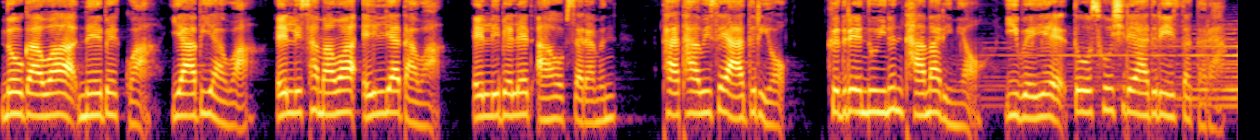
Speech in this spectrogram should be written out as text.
노가와 네벡과 야비야와 엘리사마와 엘리야다와 엘리벨렛 아홉 사람은 다 다윗의 아들이요. 그들의 누이는 다말이며 이외에 또 소실의 아들이 있었더라.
